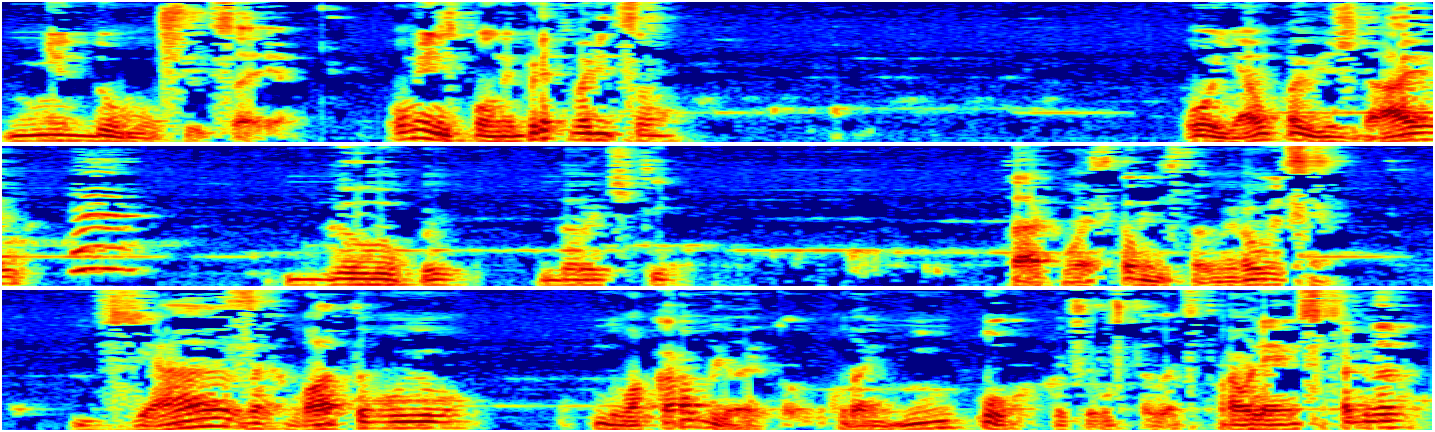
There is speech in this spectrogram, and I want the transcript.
Не думаю, Швейцария. У меня здесь полный бред творится. Ой, я побеждаю. Глупые дурачки. Так, войска не сформируются. Я захватываю два корабля. Это куда неплохо, хочу рассказать. Отправляемся тогда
